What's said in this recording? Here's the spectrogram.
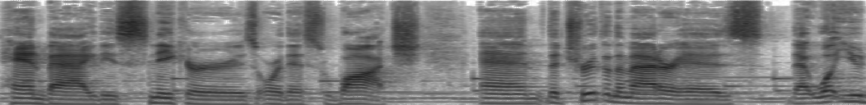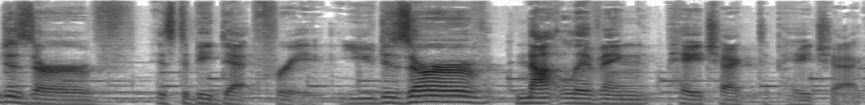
handbag, these sneakers, or this watch. And the truth of the matter is that what you deserve is to be debt free. You deserve not living paycheck to paycheck.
